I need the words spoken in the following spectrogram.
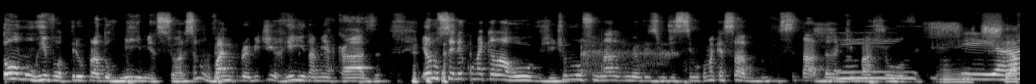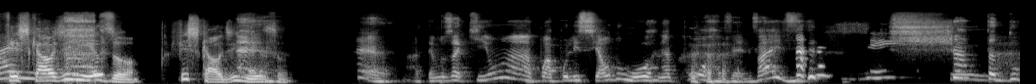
toma um Rivotril para dormir, minha senhora. Você não vai me proibir de rir na minha casa. Eu não sei nem como é que ela ouve, gente. Eu não ouço nada do meu vizinho de cima. Como é que essa cidadã aqui embaixo ouve? Gente, a ai, fiscal de riso. Fiscal de É. riso. É, temos aqui uma a policial do humor, né? Porra, velho, vai ver. Chata do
